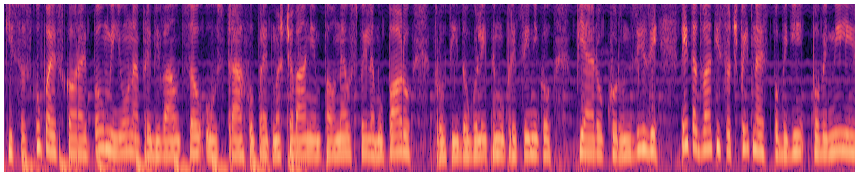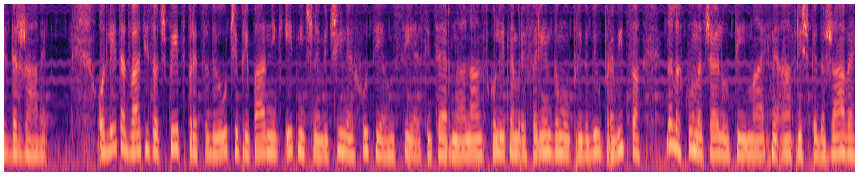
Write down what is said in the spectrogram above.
ki so skupaj skoraj pol milijona prebivalcev v strahu pred maščevanjem pa v neuspelem uporu proti dolgoletnemu predsedniku Pieru Korunzizi leta 2015 pobegnili iz države. Od leta 2005 predsedujoči pripadnik etnične večine Hutijev si je sicer na lanskoletnem referendumu pridobil pravico, da lahko na čelu te majhne afriške države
